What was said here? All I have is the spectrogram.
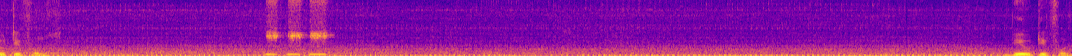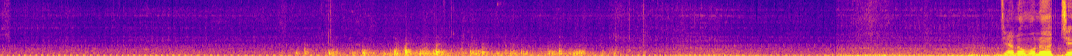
বিউটিফুল বিউটিফুল যেন মনে হচ্ছে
